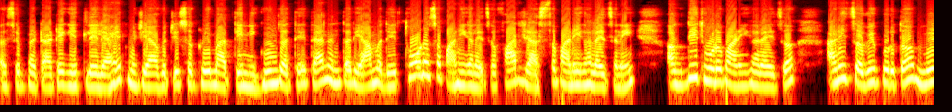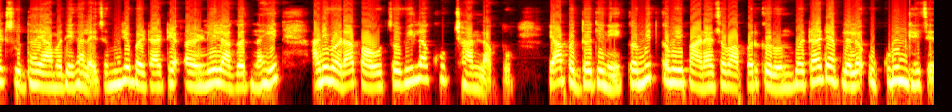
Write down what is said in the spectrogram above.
असे बटाटे घेतलेले आहेत. म्हणजे यावरची सगळी माती निघून जाते. त्यानंतर यामध्ये थोडंसं पाणी घालायचं. फार जास्त पाणी घालायचं नाही. अगदी थोडं पाणी घालायचं. आणि चवीपुरतं मीठ सुद्धा यामध्ये घालायचं. म्हणजे बटाटे अळणी लागत नाहीत. आणि वडापाव चवीला खूप छान लागतो. या पद्धतीने कमीत कमी पाण्याचा वापर करून बटाटे आपल्याला उकडून घ्यायचे.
